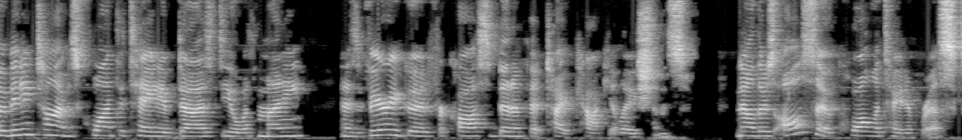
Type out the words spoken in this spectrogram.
But many times, quantitative does deal with money and is very good for cost benefit type calculations. Now, there's also qualitative risk.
